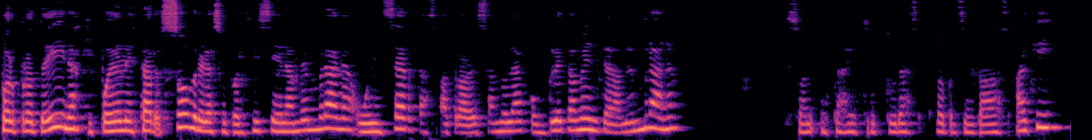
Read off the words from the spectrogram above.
por proteínas que pueden estar sobre la superficie de la membrana o insertas atravesándola completamente a la membrana. Son estas estructuras representadas aquí.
